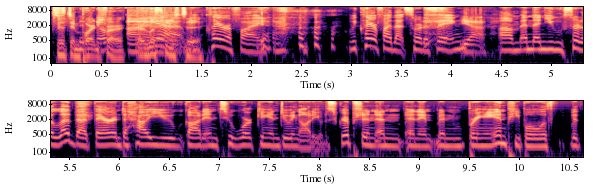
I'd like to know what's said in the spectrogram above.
It's just important for our listeners yeah, to we clarify. Yeah. we clarify that sort of thing. Yeah. Um, and then you sort of led that there into how you got into working and doing audio description and and, and bringing in people with with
